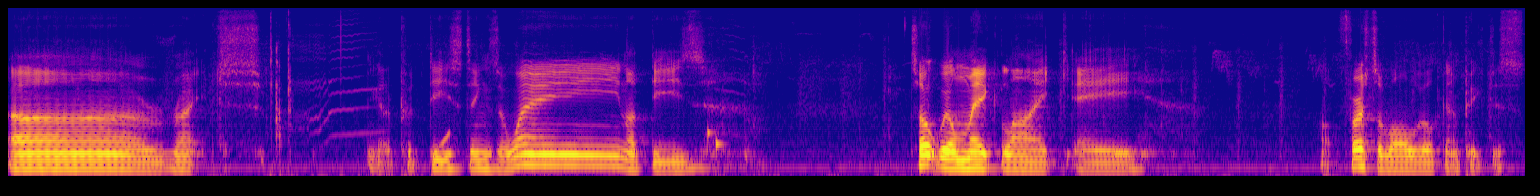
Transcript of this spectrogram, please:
Uh, right. We gotta put these things away, not these. So we'll make like a well, first of all, we're gonna pick this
